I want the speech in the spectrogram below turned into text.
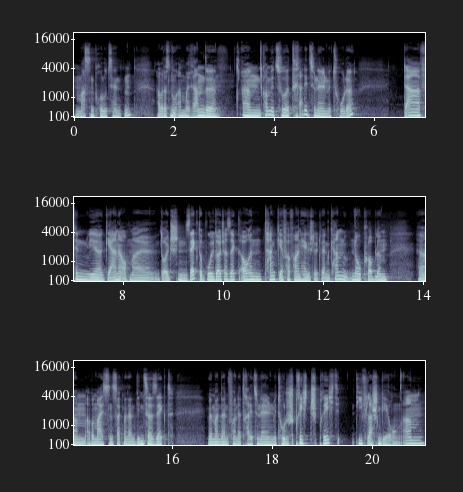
Massenproduzenten. Aber das nur am Rande. Ähm, kommen wir zur traditionellen Methode. Da finden wir gerne auch mal deutschen Sekt, obwohl deutscher Sekt auch in Tankgärverfahren hergestellt werden kann, no problem. Ähm, aber meistens sagt man dann Winzersekt wenn man dann von der traditionellen Methode spricht, spricht die Flaschengärung. Ähm,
